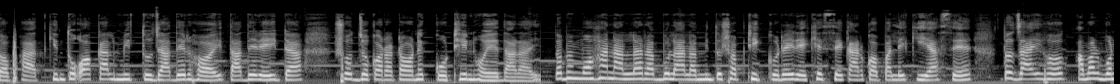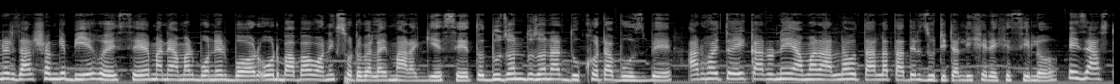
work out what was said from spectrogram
তফাৎ। কিন্তু অকাল মৃত্যু যাদের হয়, তাদের এইটা সহ্য করাটা অনেক কঠিন হয়ে দাঁড়ায়। তবে মহান আল্লাহ রাব্বুল আলমী তো সব ঠিক করেই রেখেছে, কার কপালে কি আছে। তো যাই হোক, আমার বোনের যার সঙ্গে বিয়ে হয়েছে মানে আমার বোনের বর, ওর বাবাও অনেক ছোটবেলায় মারা গিয়েছে, তো দুজন দুজন আর দুঃখটা বুঝবে। আর হয়তো এই কারণেই আমার আল্লাহ তাআলা তাদের জুটিটা লিখে রেখেছিল। এই যে আস্ত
